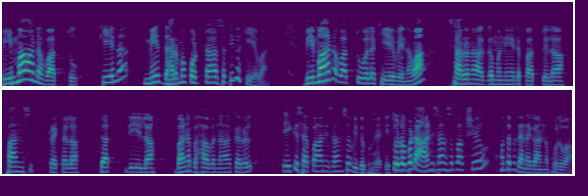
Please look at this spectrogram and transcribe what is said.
විමානවත්තු කියන මේ ධර්ම කොටාස ටික කියවන්න. විමාන වත්තු වල කියවෙනවා සරණාගමණයටපත් වෙලා පන්සිල් රැකලා දත් දීලා බණ භාවනා කරලා ඒක සපානිසංශ විදපු හැටි. එතකොට ඔබට ආනිසංශ පක්ෂය හොඳට දැනගන්න පුළුවන්.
